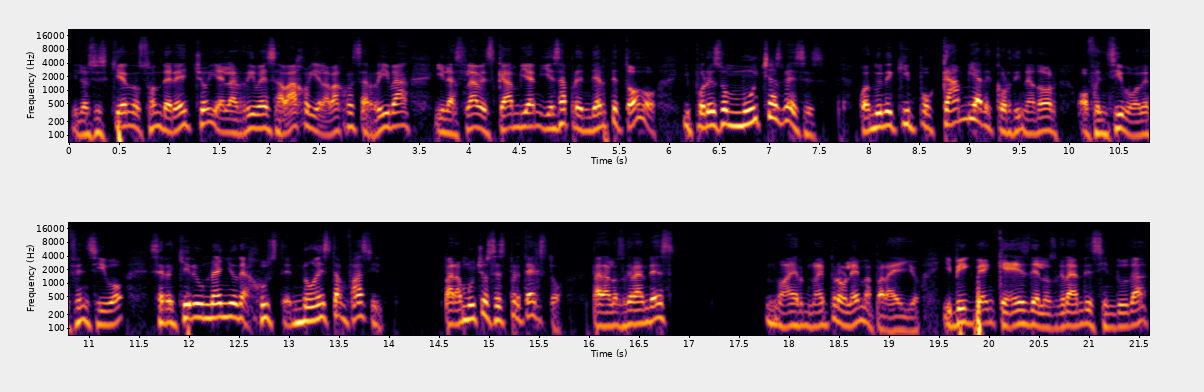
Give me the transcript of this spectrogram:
y los izquierdos son derecho y el arriba es abajo y el abajo es arriba y las claves cambian y es aprenderte todo. Y por eso muchas veces cuando un equipo cambia de coordinador ofensivo o defensivo, se requiere un año de ajuste. No es tan fácil. Para muchos es pretexto. Para los grandes no hay, no hay, problema para ello. Y Big Ben, que es de los grandes sin duda,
